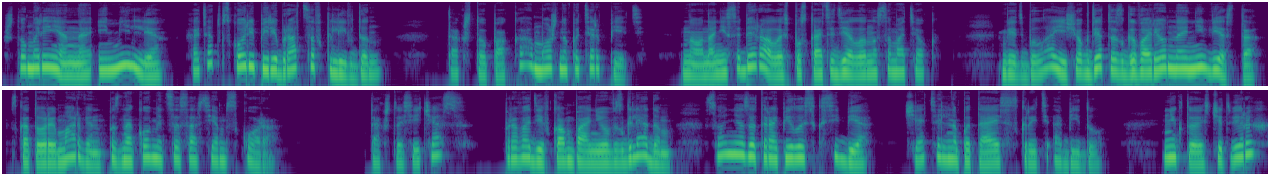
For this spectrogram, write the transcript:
что Мариенна и Милли хотят вскоре перебраться в Кливден. Так что пока можно потерпеть. Но она не собиралась пускать дело на самотек. Ведь была еще где-то сговоренная невеста, с которой Марвин познакомится совсем скоро. Так что сейчас Проводив компанию взглядом, Соня заторопилась к себе, тщательно пытаясь скрыть обиду. Никто из четверых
